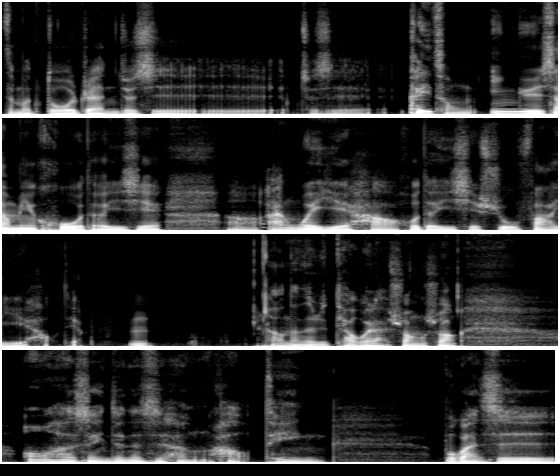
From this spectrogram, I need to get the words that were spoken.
这么多人，就是就是可以从音乐上面获得一些啊安慰也好，获得一些抒发也好，这样，嗯，好，那再就跳回来，双双，哦，他的声音真的是很好听，不管是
